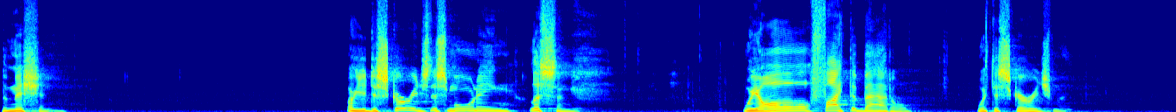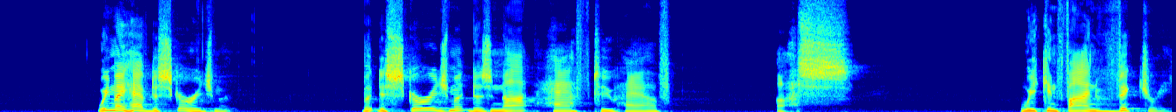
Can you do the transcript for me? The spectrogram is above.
the mission. Are you discouraged this morning? Listen, we all fight the battle with discouragement. We may have discouragement, but discouragement does not have to have us. We can find victory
